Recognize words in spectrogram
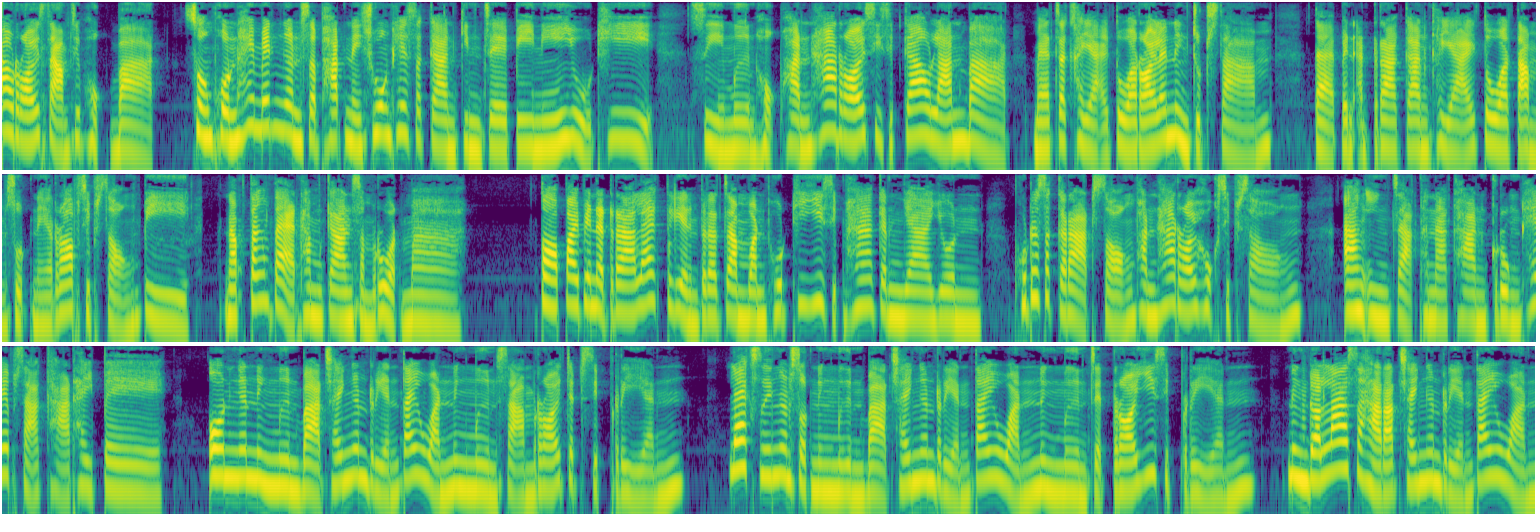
1936 บาทส่งผลให้เม็ดเงินสะพัดในช่วงเทศกาลกินเจปีนี้อยู่ที่ 46,549 ล้านบาท แม้จะขยายตัวร้อยละ 1.3 แต่เป็นอัตราการขยายตัวต่ำสุดในรอบ 12 ปี นับตั้งแต่ทำการสำรวจมา ต่อไปเป็นอัตราแลกเปลี่ยนประจำวันพุธที่ 25 กันยายน พุทธศักราช 2562 อ้างอิงจากธนาคารกรุงเทพสาขาไทเป โอนเงิน 10,000 บาทใช้เงินเหรียญไต้หวัน 1370 เหรียญ แลกซื้อเงินสด 10,000 บาทใช้เงินเหรียญไต้หวัน 1720 เหรียญ 1 ดอลลาร์สหรัฐใช้เงินเหรียญไต้หวัน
